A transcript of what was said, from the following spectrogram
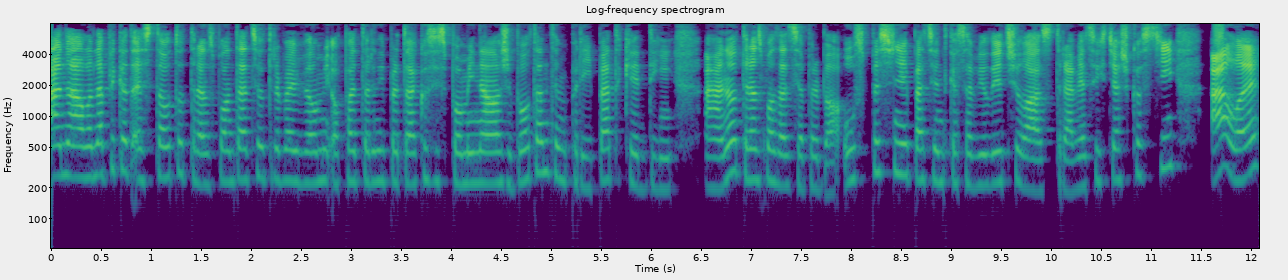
Áno, ale napríklad aj s touto transplantáciou treba byť veľmi opatrný, preto ako si spomínala, že bol tam ten prípad, kedy áno, transplantácia prebehla úspešne, pacientka sa vyliečila z traviacich ťažkostí, ale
